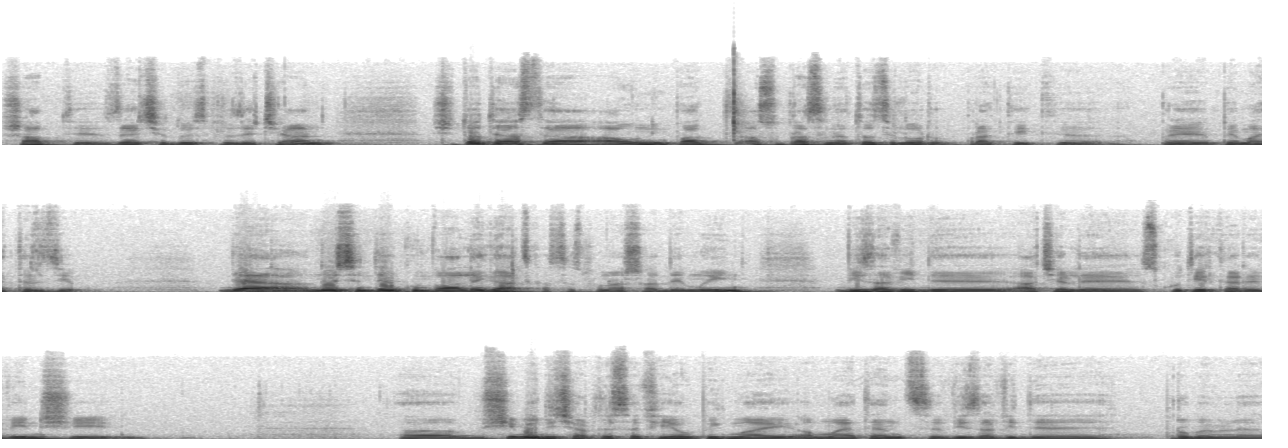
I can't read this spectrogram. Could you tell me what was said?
7, 10, 12 ani și toate astea au un impact asupra sănătăților, practic, uh, pe, pe mai târziu. De a, Da. da. noi suntem cumva legați, ca să spun așa, de mâini, vis-a-vis de acele scutiri care vin și uh, și medicii ar trebui să fie un pic mai, mai atenți vis-a-vis de problemele.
